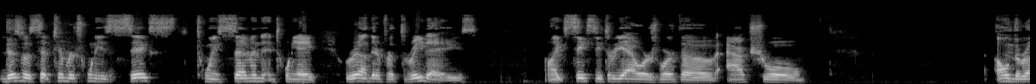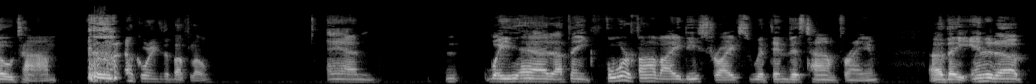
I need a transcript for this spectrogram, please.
this was September 26, 27, and 28. We were out there for three days, like 63 hours worth of actual on the road time, according to the Buffalo. And we had, I think, four or five IED strikes within this time frame. Uh, they ended up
